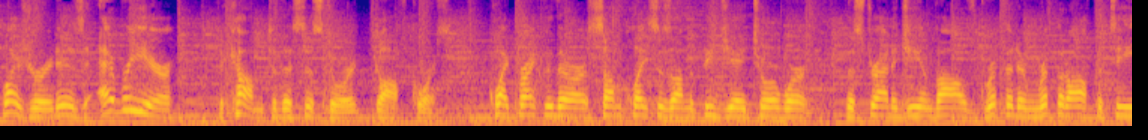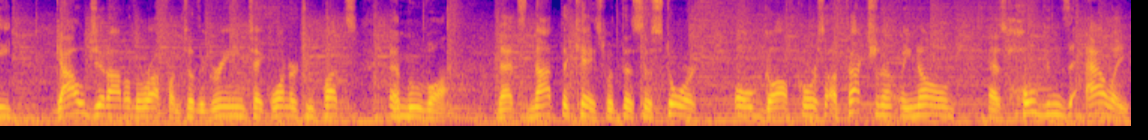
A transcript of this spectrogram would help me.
pleasure it is every year to come to this historic golf course. Quite frankly, there are some places on the PGA Tour where the strategy involves grip it and rip it off the tee, gouge it out of the rough onto the green, take one or two putts, and move on. That's not the case with this historic old golf course, affectionately known as Hogan's Alley.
